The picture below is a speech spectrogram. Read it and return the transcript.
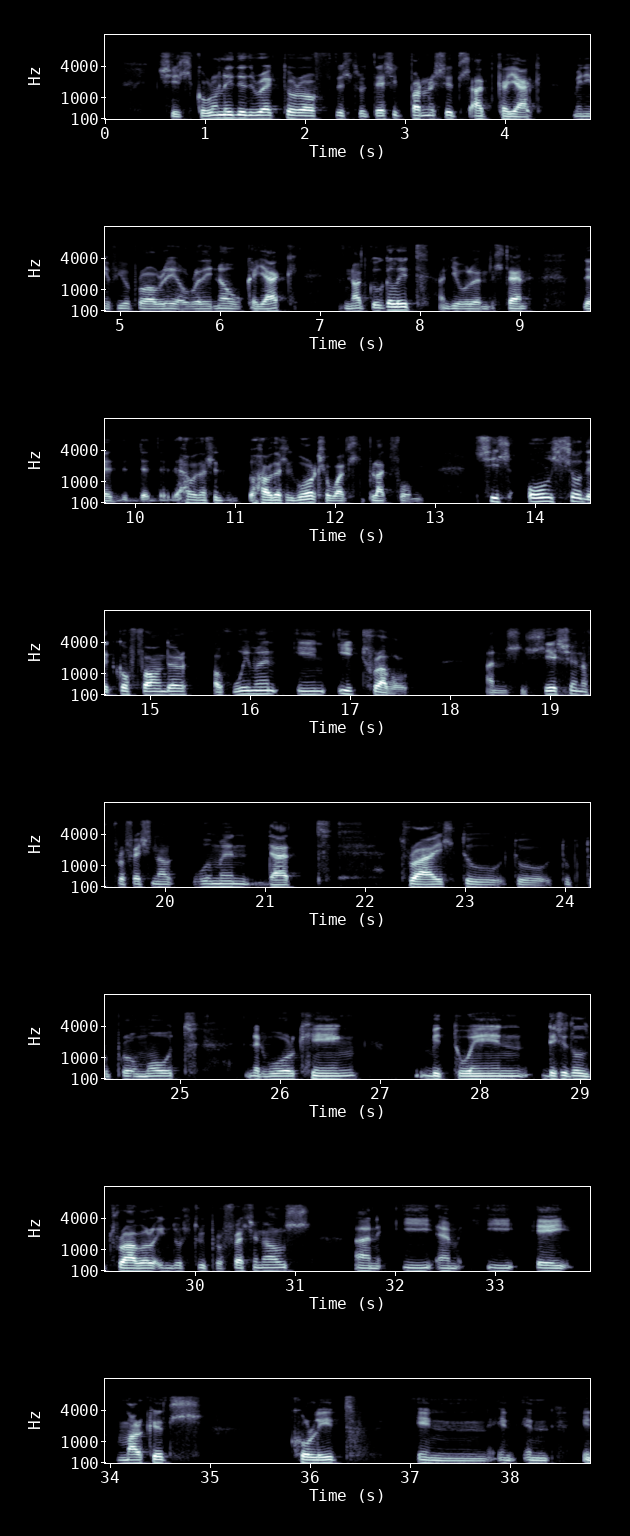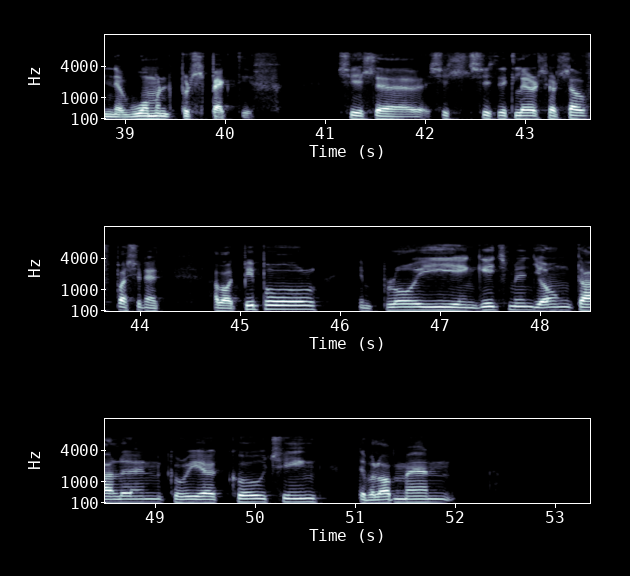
She's currently the director of the strategic partnerships at Kayak. Many of you probably already know Kayak. If not, Google it, and you will understand the, the, the, how does it how does it work or what's the platform. She's also the co-founder of Women in E-Travel, an association of professional women that tries to to to, to promote networking between digital travel industry professionals and EMEA markets, call it in in in in a woman perspective. She's uh, she declares herself passionate about people, employee engagement, young talent, career coaching, development,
